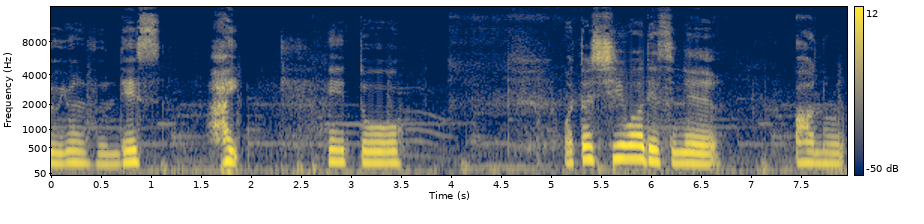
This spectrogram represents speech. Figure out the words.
24分です。はい。え、ー、と私はですねあの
